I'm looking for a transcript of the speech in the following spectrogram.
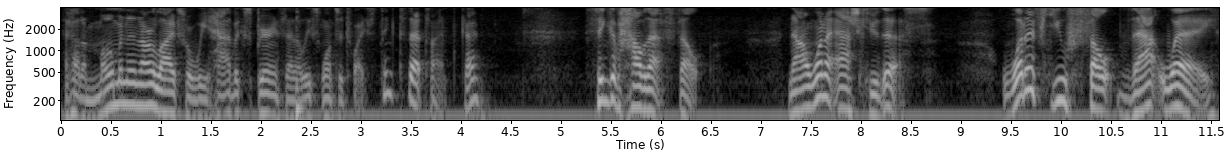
have had a moment in our lives where we have experienced that at least once or twice. Think to that time, okay? Think of how that felt. Now, I want to ask you this What if you felt that way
